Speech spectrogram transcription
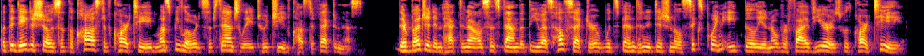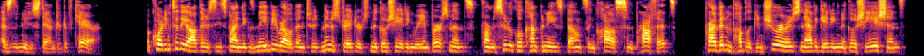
but the data shows that the cost of CAR T must be lowered substantially to achieve cost effectiveness. Their budget impact analysis found that the US health sector would spend an additional 6.8 billion over 5 years with CAR T as the new standard of care. According to the authors, these findings may be relevant to administrators negotiating reimbursements, pharmaceutical companies balancing costs and profits, private and public insurers navigating negotiations,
